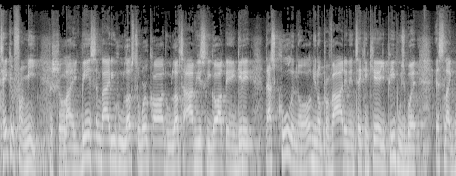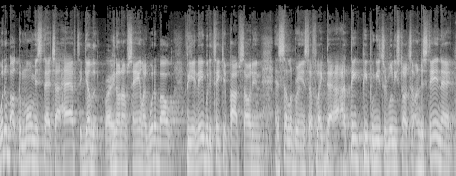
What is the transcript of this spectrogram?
take it from me. For sure. Like being somebody who loves to work hard, who loves to obviously go out there and get it, that's cool and all, you know, providing and taking care of your peoples. But it's like, what about the moments that y'all have together? Right. You know what I'm saying? Like, what about being able to take your pops out and, and celebrate and stuff like that? I, I think people need to really start to understand that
